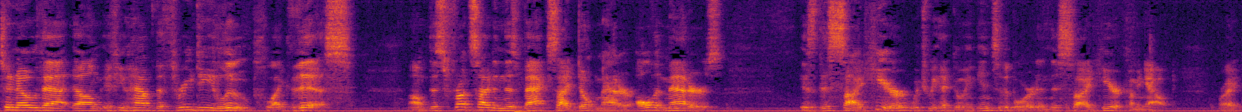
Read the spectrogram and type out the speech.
to know that um, if you have the 3D loop like this, um, this front side and this back side don't matter. All that matters is this side here, which we had going into the board, and this side here coming out, right?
